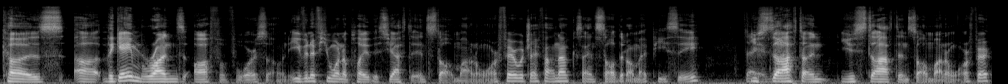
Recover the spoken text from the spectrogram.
because uh, the game runs off of Warzone. Even if you want to play this, you have to install Modern Warfare, which I found out because I installed it on my PC. There You still have to un- you still have to install Modern Warfare.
